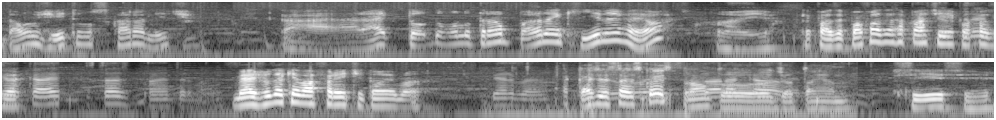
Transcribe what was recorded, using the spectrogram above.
dar um jeito nos caras ali, tio. Caralho, todo mundo trampando aqui, né, velho? Aí, ó. quer fazer? Pode fazer essa parte aí, pode fazer. a caixa está pronta, irmão. Me ajuda aqui na frente então, irmão. A caixa Eu está vou as coisas pronto, outono. Sim, sim.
